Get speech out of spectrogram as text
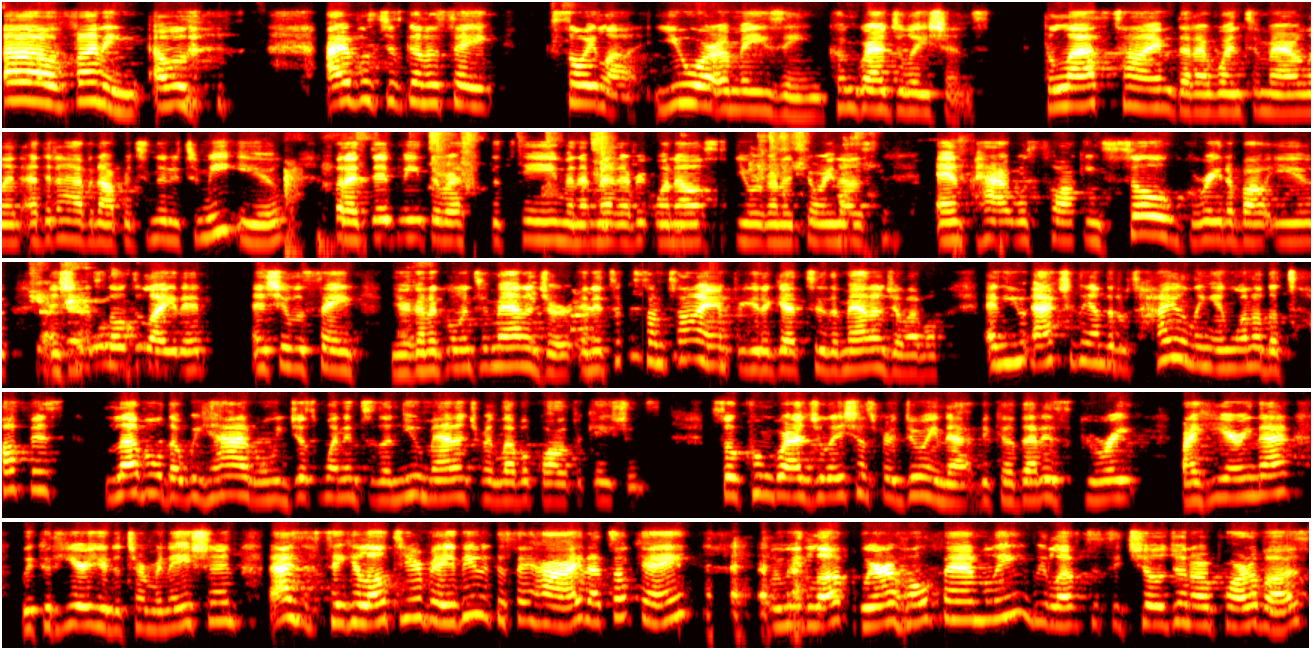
Oh, funny. I was, I was just gonna say, Zoila, you are amazing. Congratulations the last time that I went to Maryland, I didn't have an opportunity to meet you, but I did meet the rest of the team and I met everyone else. You were going to join us. And Pat was talking so great about you. And she was so delighted. And she was saying, You're going to go into manager. And it took some time for you to get to the manager level. And you actually ended up titling in one of the toughest level that we had when we just went into the new management level qualifications. So congratulations for doing that because that is great by hearing that. We could hear your determination. I say hello to your baby. We could say hi. That's okay. we love, we're a whole family. We love to see children are a part of us.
